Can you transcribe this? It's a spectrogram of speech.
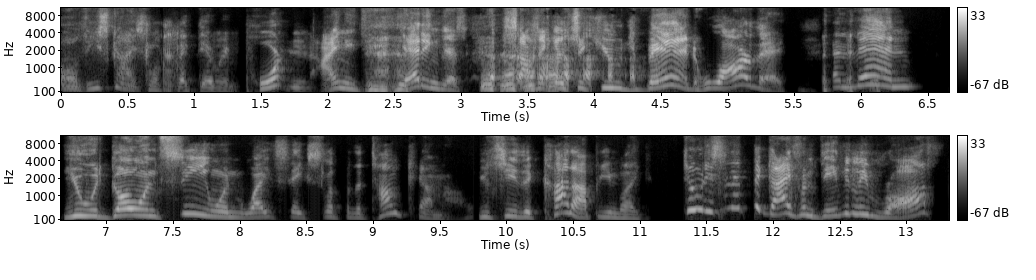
oh, these guys look like they're important. I need to be getting this. It sounds like it's a huge band. Who are they? And then you would go and see when Whitesnake Slip of the Tongue came out, you'd see the cut up, and you'd be like, dude, isn't that the guy from David Lee Roth?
